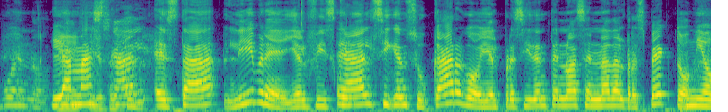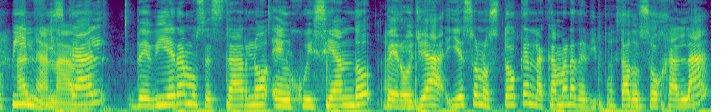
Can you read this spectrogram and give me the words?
Bueno, la más fiscal está libre y el fiscal sigue en su cargo y el presidente no hace nada al respecto. Ni opina Al fiscal debiéramos estarlo enjuiciando, pero ya, y eso nos toca en la Cámara de Diputados. Ojalá,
